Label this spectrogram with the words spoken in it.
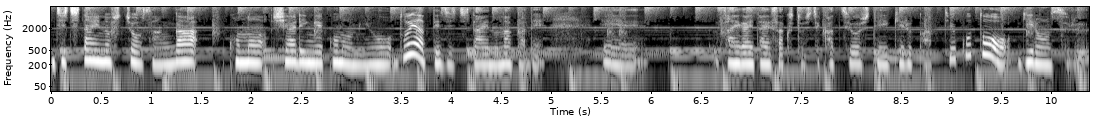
自治体の市長さんがこのシェアリングエコノミーをどうやって自治体の中で、えー、災害対策として活用していけるかっていうことを議論する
